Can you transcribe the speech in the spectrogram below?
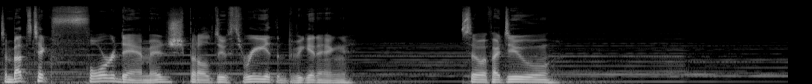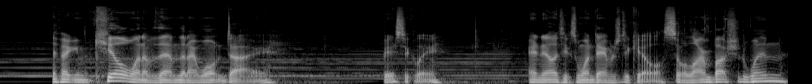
So I'm about to take four damage, but I'll do three at the beginning. So if I do... If I can kill one of them, then I won't die. Basically. And it only takes one damage to kill. So Alarm Bot should win.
